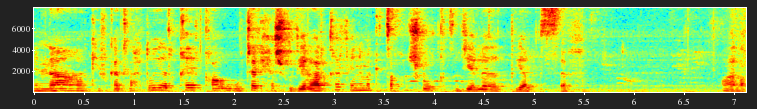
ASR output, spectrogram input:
لأن كيف كتلاحظوا هي رقيقة وحتى الحشو ديالها رقيق يعني ما كتاخذش الوقت ديال الطياب بزاف. فوالا.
